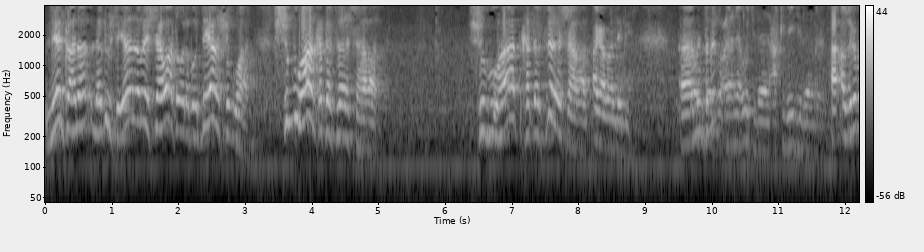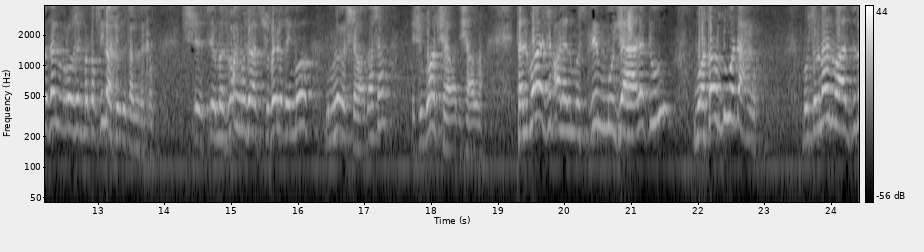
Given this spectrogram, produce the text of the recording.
ليه كان لدوش ديان لما الشهوات ولا بوديان شبهات شبهات خطرت لها الشهوات شبهات خطرت لها الشهوات أقام اللي بي آه من طريق يعني أقول كذا عقيدة كذا أو زي مثلا روجك بالتفصيل عشان يقولوا لكم مجموعة المدرسة شبهات ديمو من الشهوات عشان شبهات شهوات إن شاء الله. فالواجب على المسلم مجاهلته وطرده ودحره. مسلمان واجب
